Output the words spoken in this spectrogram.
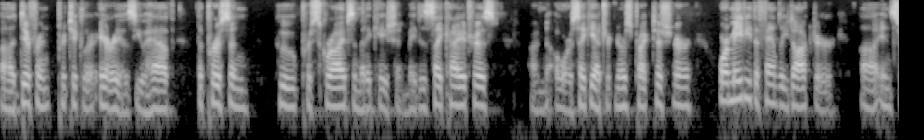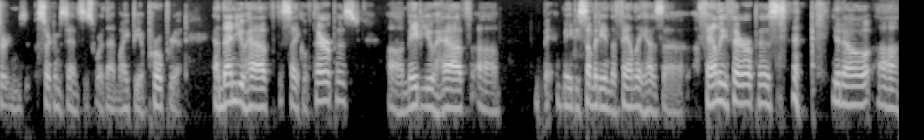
uh, different particular areas. You have the person who prescribes a medication, maybe the psychiatrist or, or a psychiatric nurse practitioner, or maybe the family doctor uh, in certain circumstances where that might be appropriate. And then you have the psychotherapist. Uh, maybe you have uh, maybe somebody in the family has a, a family therapist, you know, uh,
